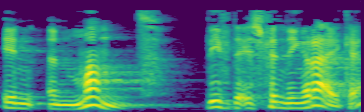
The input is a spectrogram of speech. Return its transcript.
in een mand. Liefde is vindingrijk, hè?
